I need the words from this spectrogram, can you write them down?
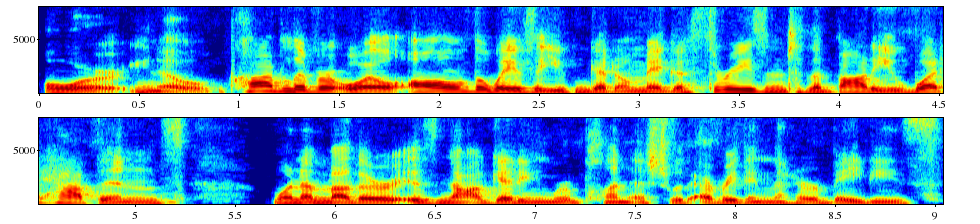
or you know cod liver oil all the ways that you can get omega 3s into the body what happens when a mother is not getting replenished with everything that her baby's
